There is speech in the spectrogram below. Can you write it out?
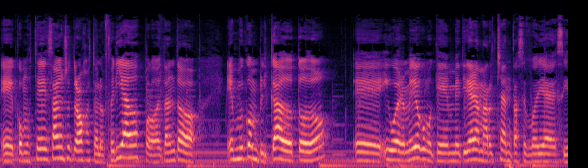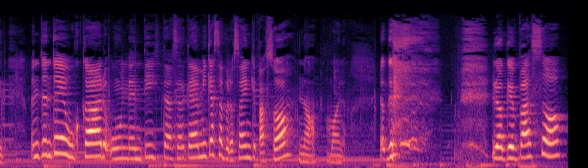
Eh, como ustedes saben, yo trabajo hasta los feriados, por lo tanto es muy complicado todo. Eh, y bueno, medio como que me tiré a la marchanta, se podría decir. Intenté buscar un dentista cerca de mi casa, pero ¿saben qué pasó? No, bueno. Lo que, lo que pasó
